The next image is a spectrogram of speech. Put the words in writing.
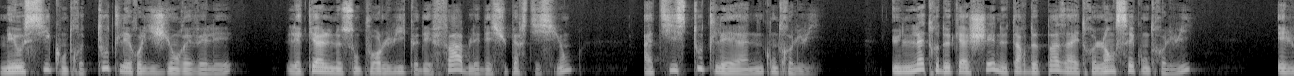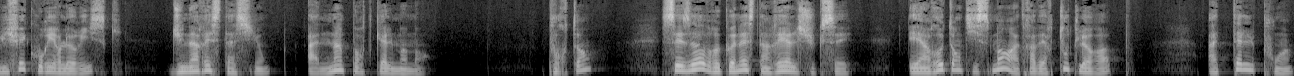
mais aussi contre toutes les religions révélées, lesquelles ne sont pour lui que des fables et des superstitions, attisent toutes les haines contre lui. Une lettre de cachet ne tarde pas à être lancée contre lui et lui fait courir le risque d'une arrestation à n'importe quel moment. Pourtant, ses œuvres connaissent un réel succès et un retentissement à travers toute l'Europe, à tel point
